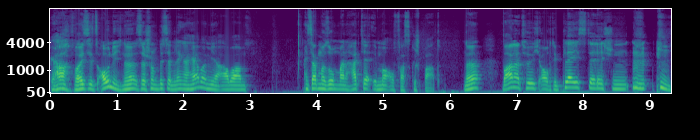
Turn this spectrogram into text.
ja, weiß ich jetzt auch nicht, ne? Ist ja schon ein bisschen länger her bei mir, aber ich sag mal so, man hat ja immer auf was gespart. Ne? War natürlich auch die PlayStation,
